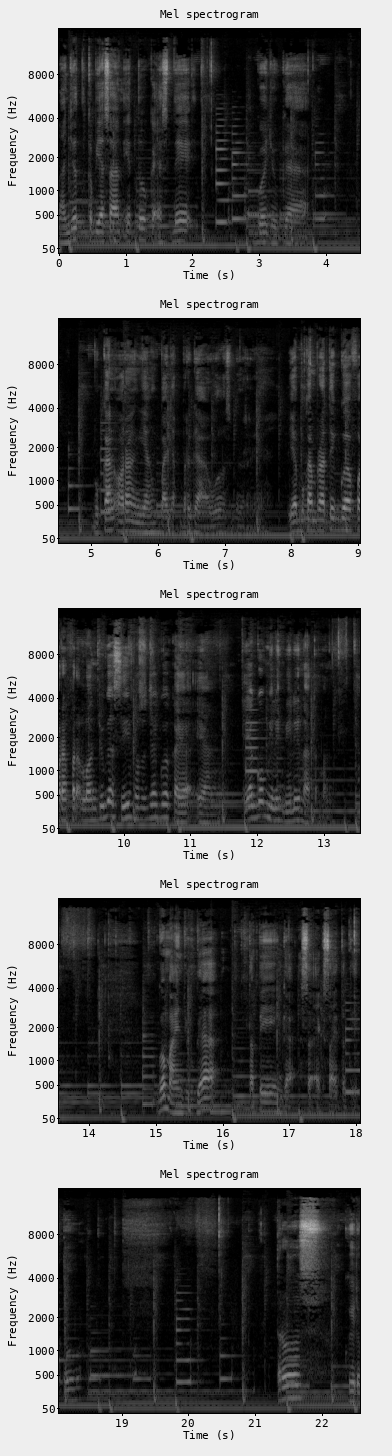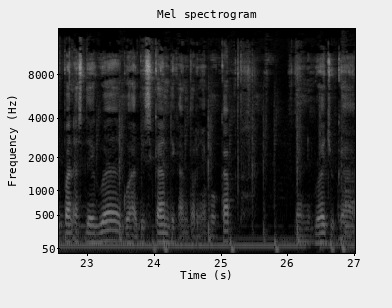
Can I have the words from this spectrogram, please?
Lanjut kebiasaan itu ke SD gue juga bukan orang yang banyak bergaul sebenarnya. Ya bukan berarti gue forever alone juga sih. Maksudnya gue kayak yang ya gue milih-milih lah teman gue main juga tapi nggak se excited itu. Terus kehidupan SD gue gue habiskan di kantornya bokap. Dan gue juga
